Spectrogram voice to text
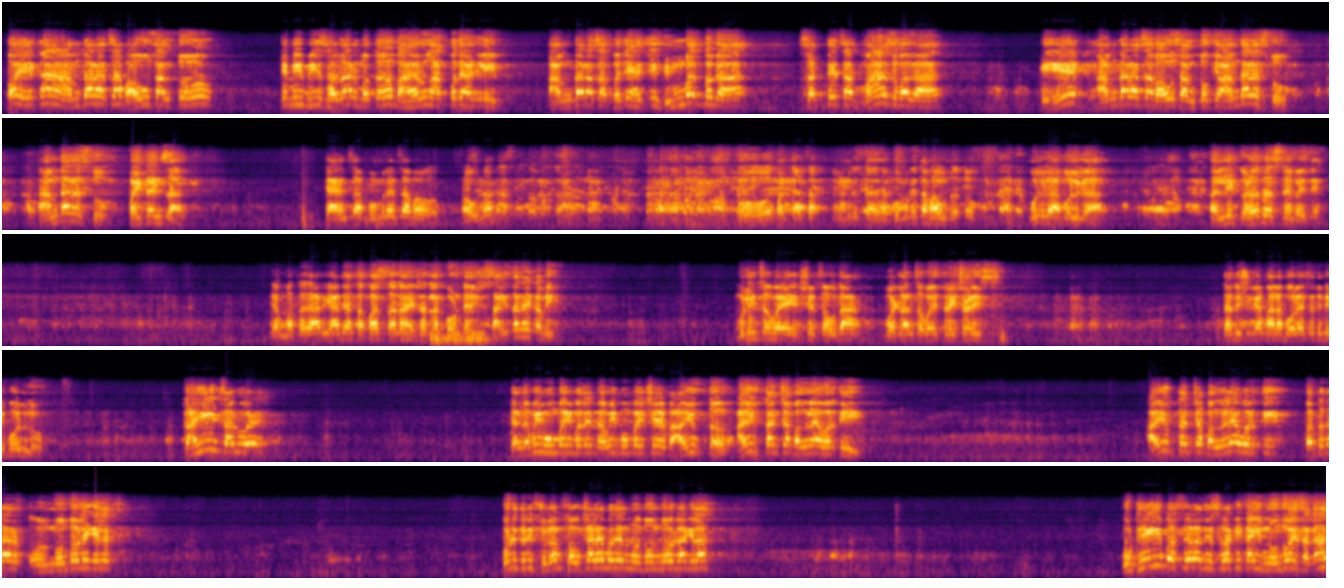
अ एका आमदाराचा भाऊ सांगतो की मी वीस हजार मतं बाहेरून आतमध्ये आणली. आमदाराचा म्हणजे ह्याची हिंमत बघा सत्तेचा माज बघा. की एक आमदाराचा भाऊ सांगतो की आमदार असतो. आमदार असतो पैठणचा. त्यांचा बुमरेचा भाऊ भाऊ ना? हो हो पण त्याचा बुमरेचा बुमरेचा भाऊ ना तो? मुलगा मुलगा. हल्ली कळतच नाही पाहिजे या मतदार याद्या तपासताना ह्याच्यातला कोणत्या दिवशी सांगितलं नाही का मी? मुलीचं वय एकशे चौदा वडिलांचं वय त्रेचाळीस. त्या दिवशी काय मला बोलायचं ते मी बोललो. काहीही चालू आहे. त्या नवी मुंबईमध्ये नवी मुंबईचे आयुक्त आयुक्तांच्या बंगल्यावरती. आयुक्तांच्या बंगल्यावरती मतदार नोंदवले गेलेत. कोणीतरी सुलभ शौचालयामध्ये नोंदवला गेला. कुठेही बसलेला दिसला की काही नोंदवायचा का?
